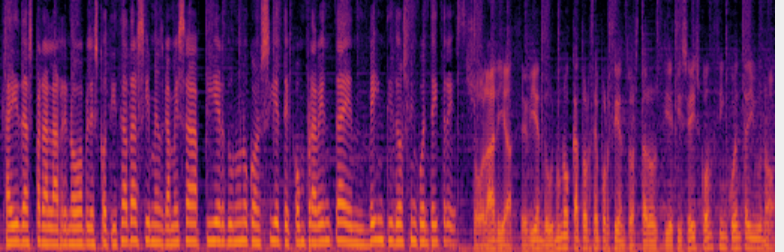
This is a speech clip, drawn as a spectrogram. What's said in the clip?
Caídas para las renovables cotizadas. Siemens Gamesa pierde un 1,7 compra-venta en 22,53. Solaria cediendo un 1,14% hasta los 16,51.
